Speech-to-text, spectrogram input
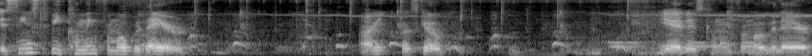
it seems to be coming from over there. Alright, let's go. Yeah, it is coming from over there.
